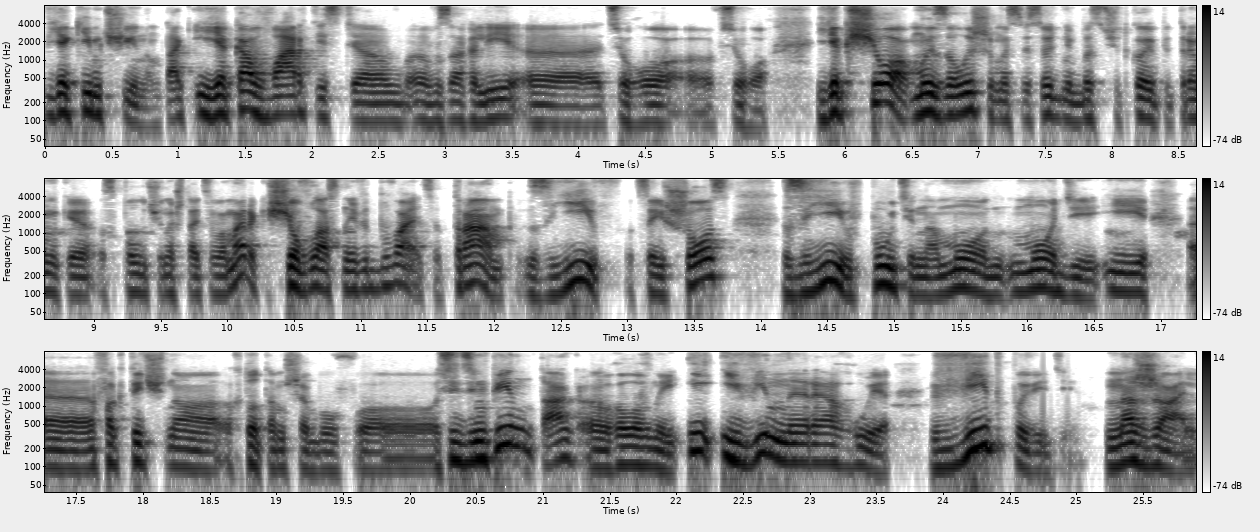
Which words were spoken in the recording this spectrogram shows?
яким чином, так і яка вартість е, взагалі е, цього е, всього? Якщо ми залишимося сьогодні без чіткої підтримки Сполучених Штатів Америки, що власне відбувається, Трамп з'їв цей шос, з'їв Путіна, Мо, моді і е, фактично хто там ще був о, Сі Цзіньпін, так е, головний, і, і він не реагує. Відповіді, на жаль,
